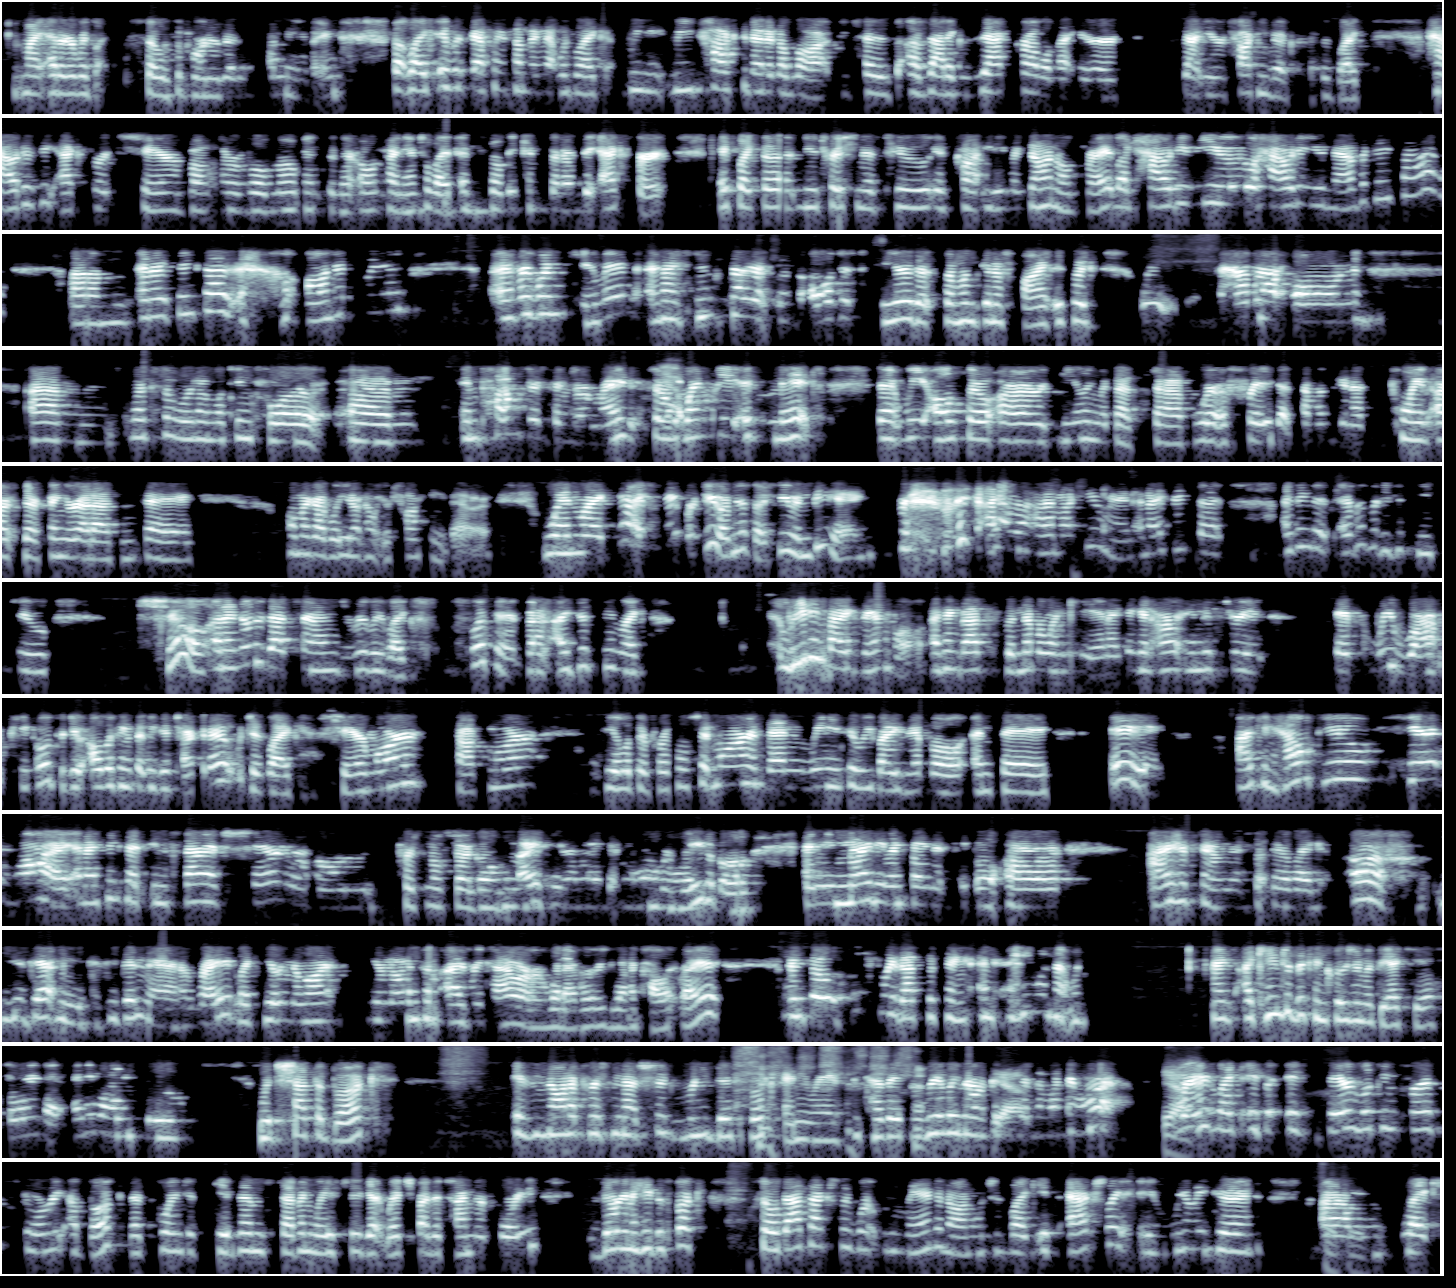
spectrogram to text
my editor was like so supportive and amazing. But like, it was definitely something that was like, we, we talked about it a lot because of that exact problem that you're, that you're talking about, Chris, is like, how does the expert share vulnerable moments in their own financial life and still be considered the expert? It's like the nutritionist who is caught eating McDonald's, right? Like how do you how do you navigate that? Um, and I think that honestly, everyone's human, and I think that it's all just fear that someone's gonna find. It's like we have our own. Um, what's the word I'm looking for? Um, imposter syndrome, right? So when we admit that we also are dealing with that stuff, we're afraid that someone's going to point our, their finger at us and say, "Oh my God, well you don't know what you're talking about." When like, yeah, I super do. I'm just a human being. like I'm a, I'm a human, and I think that I think that everybody just needs to chill. And I know that that sounds really like flippant, but I just mean like leading by example. I think that's the number one key. And I think in our industry, if we want people to do all the things that we just talked about, which is like share more, talk more, deal with their personal shit more, then we need to lead by example and say, hey, I can help you. here's why. And I think that in fact, sharing your own personal struggles might even make it more relatable. And you might even find that people are, I have found this, that they're like, oh, you get me because you've been there, right? Like you're not, you're not in some ivory tower or whatever you want to call it, right? And so hopefully that's the thing. And anyone that would, I, I came to the conclusion with the IKEA story that anyone who would shut the book is not a person that should read this book anyways because it's really not going to Yeah. give them what they want Yeah. right like if, if they're looking for a story a book that's going to give them seven ways to get rich by the time they're 40 they're going to hate this book so that's actually what we landed on which is like it's actually a really good um like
